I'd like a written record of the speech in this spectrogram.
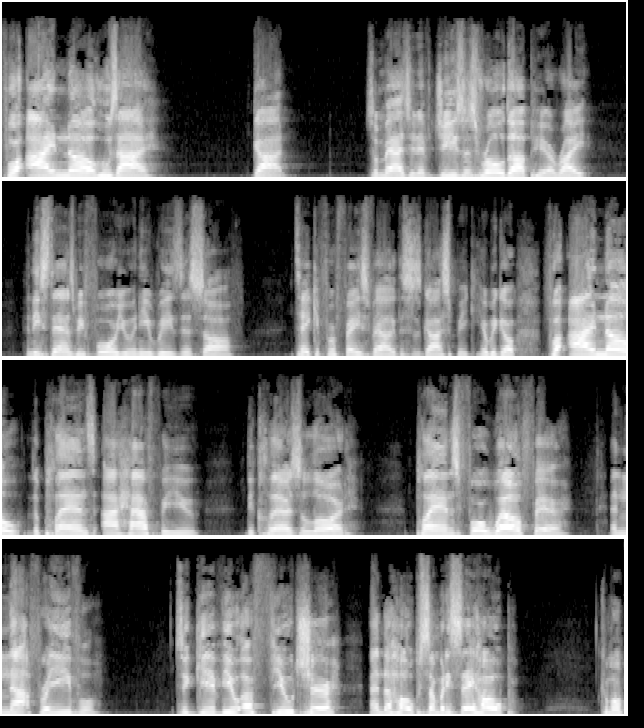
for I know who's I? God. So imagine if Jesus rolled up here, right? And he stands before you and he reads this off. Take it for face value. This is God speaking. Here we go. For I know the plans I have for you, declares the Lord. Plans for welfare and not for evil, to give you a future and a hope. Somebody say hope. Come on.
